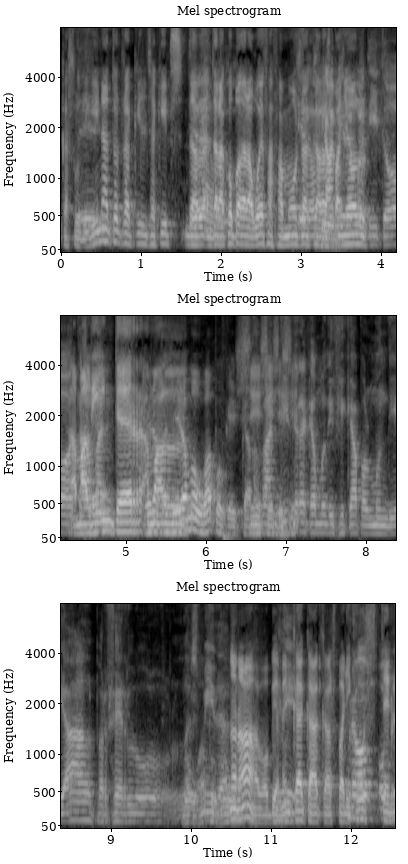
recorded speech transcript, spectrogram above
que s'ho diguin a tots aquells equips de, la- de la Copa de la UEFA famosa, que l'Espanyol, amb el van- l'Inter, amb Era, el... era molt guapo, aquell camp. Sí, El van sí, sí. tindre que modificar pel Mundial per fer-lo les guapo, mides. No, no, òbviament que, que, que els pericos ten,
